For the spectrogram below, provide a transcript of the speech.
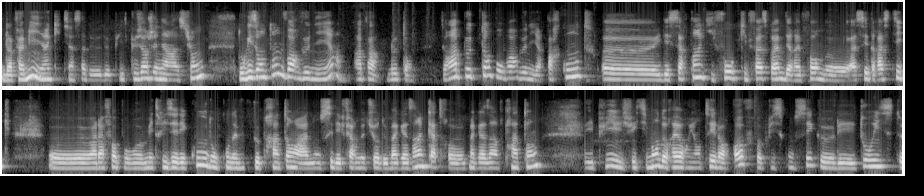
la famille hein, qui tient ça depuis plusieurs générations. Donc ils ont le temps de voir venir, enfin le temps, un peu de temps pour voir venir. Par contre, euh, il est certain qu'il faut qu'ils fassent quand même des réformes euh, assez drastiques, euh, à la fois pour maîtriser les coûts. Donc, on a vu que le printemps a annoncé des fermetures de magasins, quatre magasins printemps, et puis effectivement de réorienter leur offre, puisqu'on sait que les touristes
